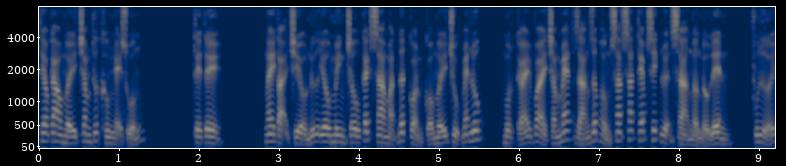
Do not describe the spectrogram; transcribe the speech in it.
theo cao mấy trăm thước không nhảy xuống. Tt ngay tại triều nữ yêu minh châu cách xa mặt đất còn có mấy chục mét lúc, một cái vài trăm mét dáng dấp hồng sát sắt thép xích luyện xà ngẩng đầu lên phun lưới.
